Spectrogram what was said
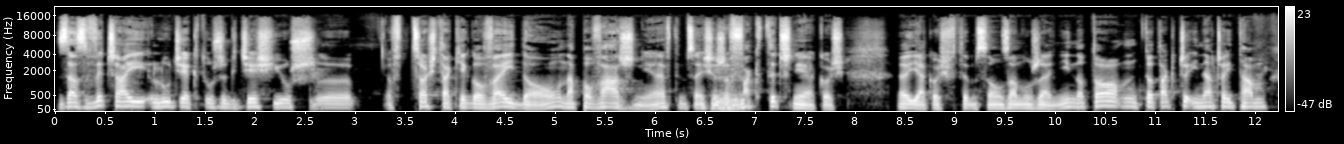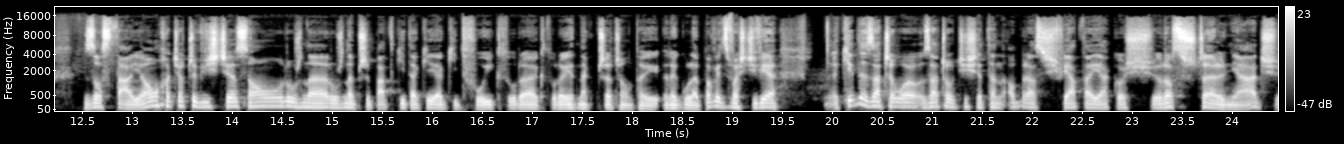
zazwyczaj ludzie, którzy gdzieś już w coś takiego wejdą na poważnie, w tym sensie, że mhm. faktycznie jakoś, jakoś w tym są zanurzeni, no to, to tak czy inaczej tam zostają, choć oczywiście są różne, różne przypadki, takie jak i twój, które, które jednak przeczą tej regule. Powiedz właściwie, kiedy zaczęło, zaczął ci się ten obraz świata jakoś rozszczelniać,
